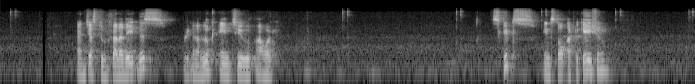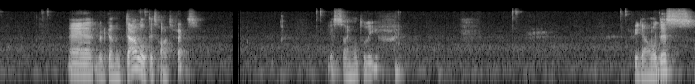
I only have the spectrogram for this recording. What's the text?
And just to validate this, we're going to look into our scripts, install application. And we're going to download this artifact. Yes, I want to leave. If we download this,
